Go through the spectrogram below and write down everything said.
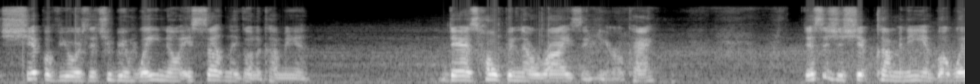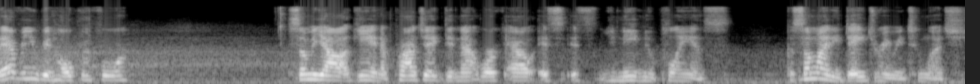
ship of yours that you've been waiting on is suddenly going to come in there's hope in the horizon here, okay? This is your ship coming in, but whatever you've been hoping for, some of y'all, again, a project did not work out. It's, it's, you need new plans. Because somebody daydreaming too much.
